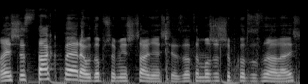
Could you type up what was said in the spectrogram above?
Ma jeszcze stack pereł do przemieszczania się, zatem może szybko to znaleźć.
